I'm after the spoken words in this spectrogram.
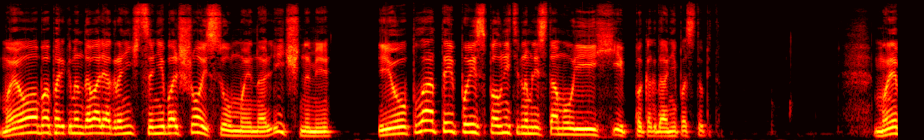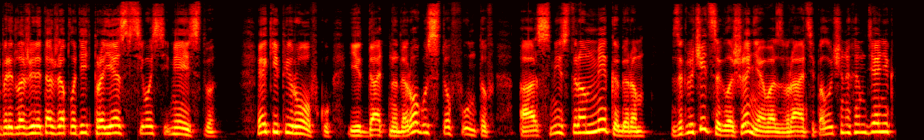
Мы оба порекомендовали ограничиться небольшой суммой наличными и уплатой по исполнительным листам Урии Хиппа, когда они поступят. Мы предложили также оплатить проезд всего семейства — экипировку и дать на дорогу сто фунтов, а с мистером Микобером заключить соглашение о возврате полученных им денег,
